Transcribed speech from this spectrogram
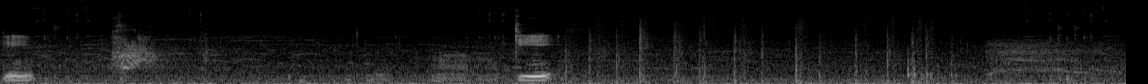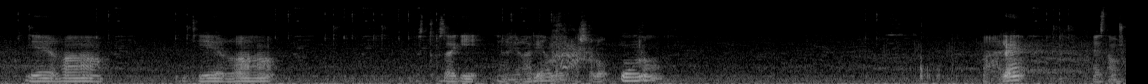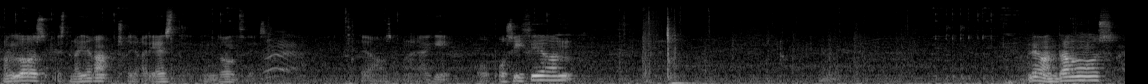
Aquí. Aquí. Llega. Llega. Estos de aquí no llegarían, vale, solo uno. Vale. Estamos con dos. Este no llega, solo llegaría este. Entonces, le vamos a poner aquí oposición. Levantamos.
